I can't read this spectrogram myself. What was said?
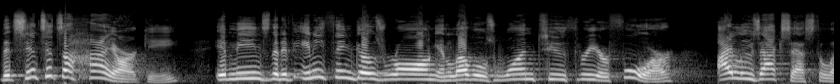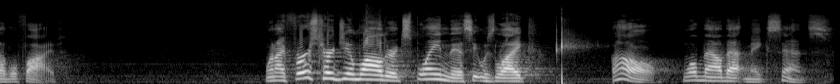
that since it's a hierarchy, it means that if anything goes wrong in levels one, two, three, or 4, I lose access to level 5. When I first heard Jim Wilder explain this, it was like, oh, well, now that makes sense.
